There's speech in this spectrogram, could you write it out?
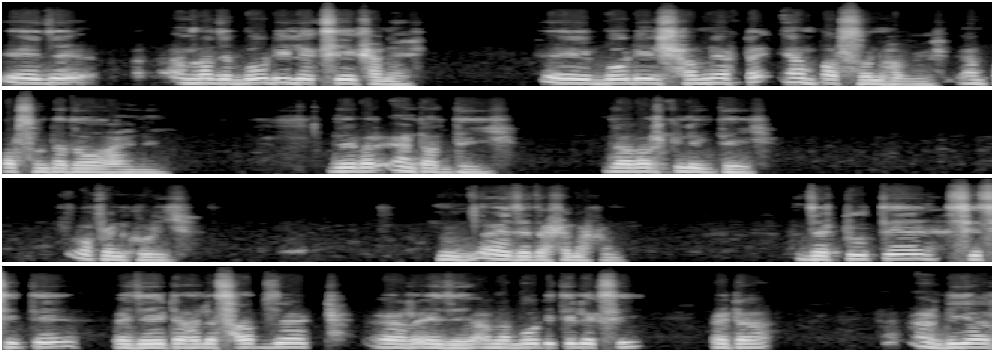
এই যে আমরা যে বডি লেখছি এখানে, এই বডির সামনে একটা অ্যাম্পারসন হবে। অ্যাম্পারসনটা দেওয়া হয়নি। এবার এন্টার দিই। আবার ক্লিক দিই। ওপেন করি। হুম, এই যে দেখেন এখন। যে টুতে সিসিতে এই যে এটা হলো সাবজেক্ট আর এই যে আমরা বডিতে লিখছি, এটা dear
